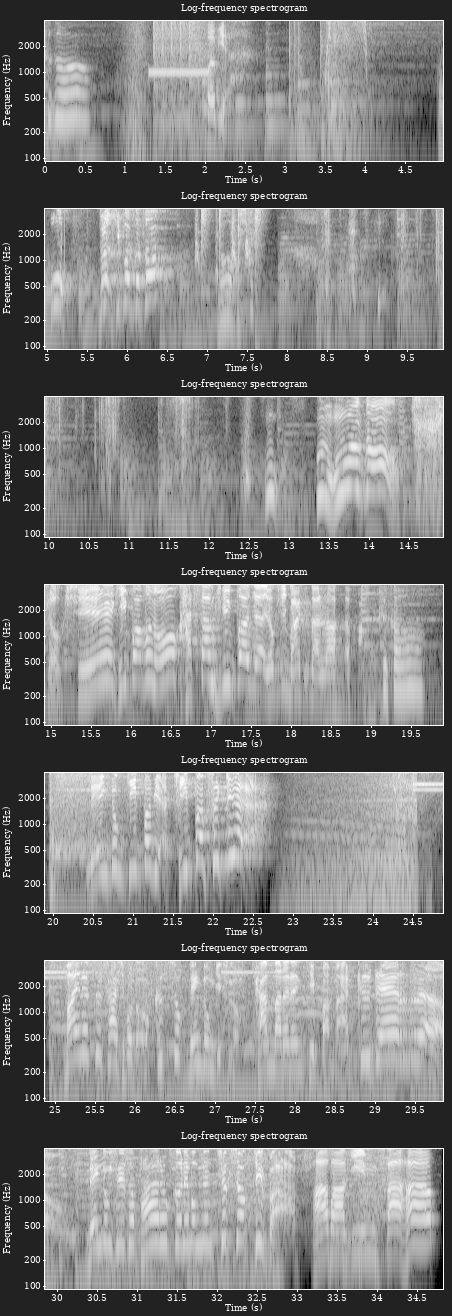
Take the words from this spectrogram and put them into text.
그거. 밥이야. 오! 누나 김밥 쌌어? 야 맛있겠다. 너무 맛있다! 역시 김밥은 어? 갓산 김밥이야. 역시 맛이 달라. 그거. 냉동 김밥이야. 김밥 새끼야 마이너스 45도 급속 냉동 기술로 간 마르는 김밥 맛 그대로. 냉동실에서 바로 꺼내 먹는 즉석 김밥. 바바김밥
